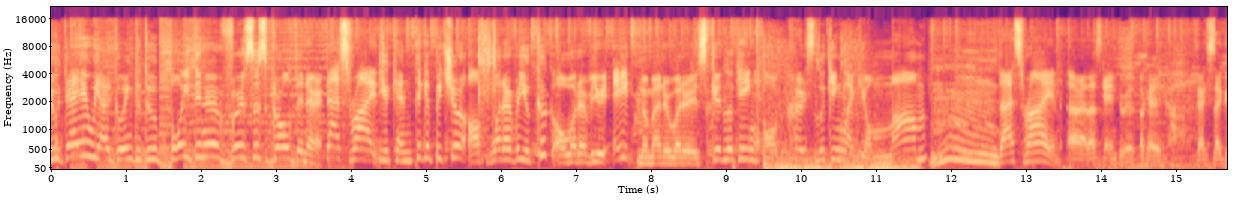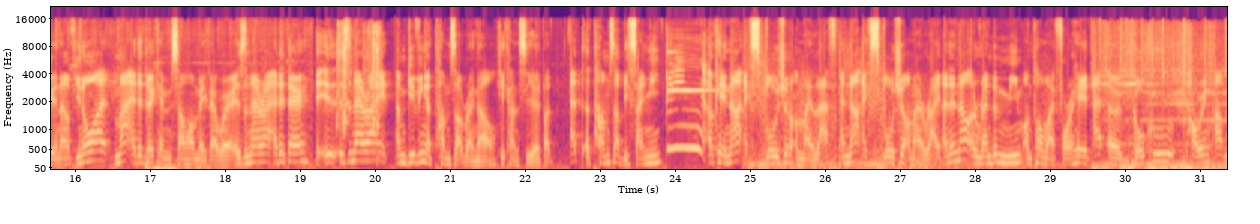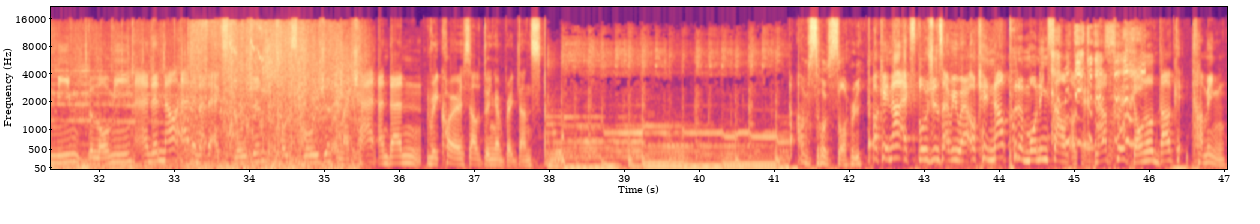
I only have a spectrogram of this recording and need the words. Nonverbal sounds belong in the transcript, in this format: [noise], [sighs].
Today we are going to do boy dinner versus girl dinner. That's right. You can take a picture of whatever you cook or whatever you ate, no matter whether it's good looking or cursed looking like your mom. Mmm, that's right. Alright, let's get into it. Okay, [sighs] guys, is that good enough? You know what? My editor can somehow make that work. Isn't that right, editor? I- isn't that right? I'm giving a thumbs up right now. He can't see it, but add a thumbs up beside me. Ding! Okay, now explosion on my left, and now explosion on my right, and then now a random meme on top of my forehead. Add a Goku powering up meme below me, and then now add another explosion, explosion in my chat, and then record yourself doing a breakdance. [laughs] I'm so sorry. Okay, now explosions everywhere. Okay, now put a moaning sound. Okay, now put Donald Duck coming.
